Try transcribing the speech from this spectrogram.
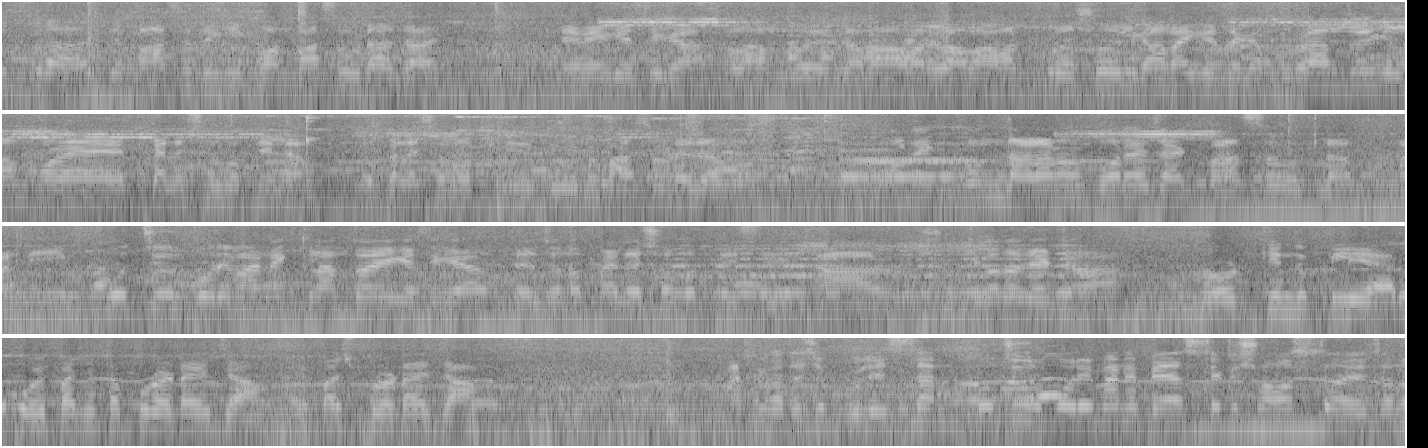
উত্তরা, যে বাসে দেখি কোন বাসে ওঠা যায়। নেমে গেছি গা, আলহামদুলিল্লাহ, বাবা, আরে বাবা, আমার পুরো শরীর ঘামাই গেছে গা। পুরো গেলাম, পরে প্যালেস শরবত নিলাম, তো প্যালেস শরবত নিয়ে বাসে উঠে যাব। অনেকক্ষণ দাঁড়ানোর পরে যাক, বাসে উঠলাম। মানে প্রচুর পরিমাণে ক্লান্ত হয়ে গেছে এই জন্য প্যালেস শরবত পেয়েছি আর সত্যি কথা যেটা রোড কিন্তু ক্লিয়ার ওই পাশেটা পুরোটাই জাম এই পাশ পুরোটাই জাম আসল কথা হচ্ছে গুলিস্তান প্রচুর পরিমাণে ব্যস্ত, একটু শহর তো এই জন্য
